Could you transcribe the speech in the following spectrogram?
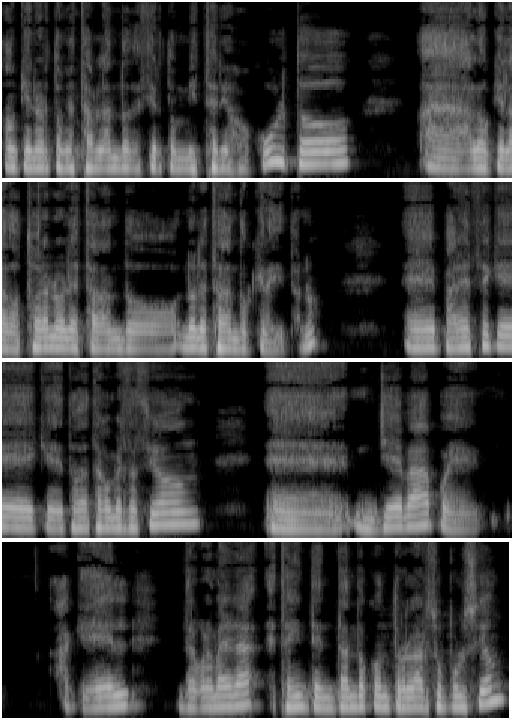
aunque Norton está hablando de ciertos misterios ocultos, a lo que la doctora no le está dando, no le está dando crédito, ¿no? Eh, parece que, que toda esta conversación eh, lleva pues a que él de alguna manera está intentando controlar su pulsión,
